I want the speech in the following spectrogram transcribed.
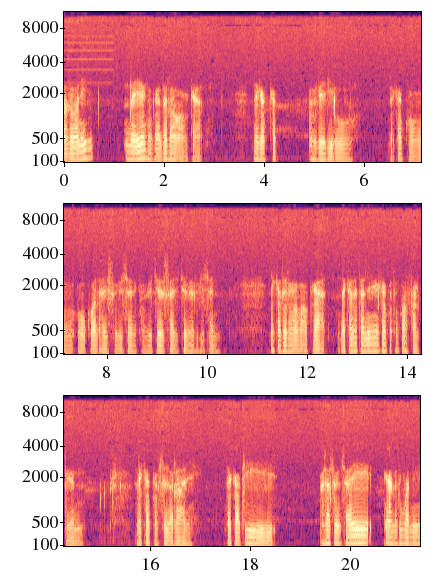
ันนี้ในเรื่องของการทดลองออกอากาศนะครับกับเรดิโอนะครับขององค์กร iSolution Computer Science Application นะครับทดลองออกอากาศนะครับและตอนนี้นะครับก็ต้องขอฝากเตือนนะครับกับสื่ออะไรนะครับที่ประชาชนใช้งานในทุกวันนี้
